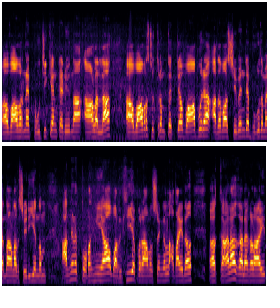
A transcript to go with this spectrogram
വാവറിനെ പൂജിക്കാൻ കഴിയുന്ന ആളല്ല. വാവർ ചിത്രം തെറ്റ് വാപുര അഥവാ ശിവന്റെ ഭൂതം എന്നാണ് ശരിയെന്നും അങ്ങനെ തുടങ്ങിയ വർഗീയ പരാമർശങ്ങൾ. അതായത് കാലാകാലങ്ങളായി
